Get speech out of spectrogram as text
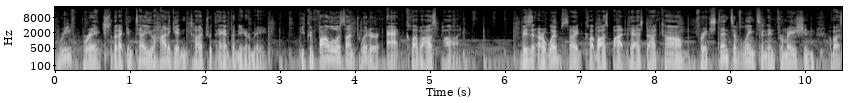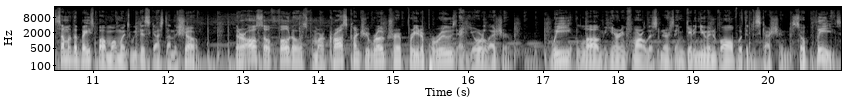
brief break so that I can tell you how to get in touch with Anthony or me. You can follow us on Twitter at ClubhousePod. Visit our website, clubhousepodcast.com, for extensive links and information about some of the baseball moments we discussed on the show. There are also photos from our cross country road trip for you to peruse at your leisure. We love hearing from our listeners and getting you involved with the discussion, so please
